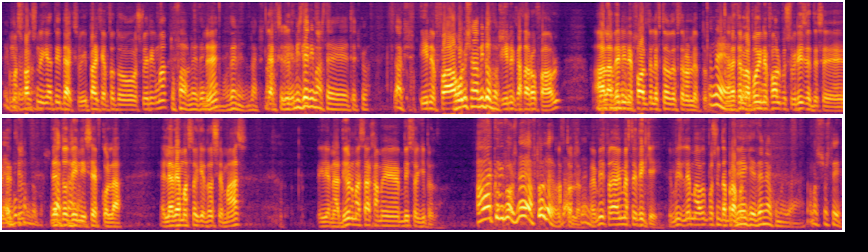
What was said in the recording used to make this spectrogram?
Ε, θα μας κοίτα, σφάξουν γιατί εντάξει, υπάρχει αυτό το σφύριγμα. Το φάουλ, ναι, δεν Ναι. είναι. Δεν είναι. Εντάξει, Εντάξει, εντάξει, ε, Εμείς δεν είμαστε τέτοιο. Εντάξει. Είναι φάουλ. Μπορούσε να μην το δώσεις. Είναι καθαρό φάουλ. να Αλλά μην δεν το είναι δώσεις. φάουλ τελευταίο δευτερολέπτο. Ναι, δηλαδή αυτό. θέλω να πω είναι φάουλ που σφυρίζεται σε μπορούσε τέτοιο. να το δώσεις. Δεν το Εντάξει, δίνεις εύκολα. Δηλαδή, άμα το είχε δώσει εμάς, εναντίον μας θα είχαμε μπει στο γήπεδο. Α, ακριβώς, ναι, αυτό λέω. Αυτό Εντάξει, λέω. δεν είναι. Εμείς είμαστε δίκαιοι. Εμείς λέμε πώς είναι τα Ναι, πράγματα. και δεν έχουμε. Θα είμαστε σωστοί.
